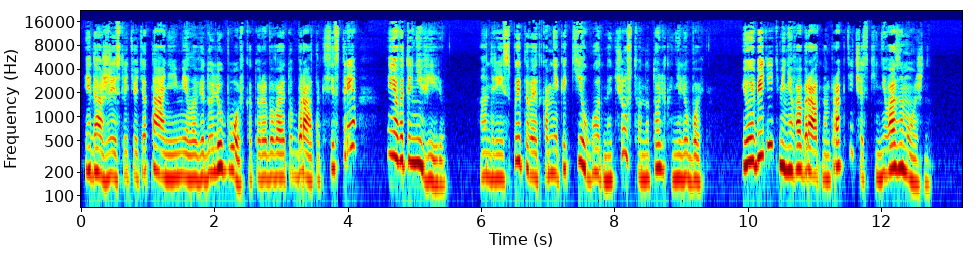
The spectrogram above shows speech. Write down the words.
И даже если тетя Таня имела в виду любовь, которая бывает у брата к сестре, я в это не верю. Андрей испытывает ко мне какие угодно чувства, но только не любовь. И убедить меня в обратном практически невозможно.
